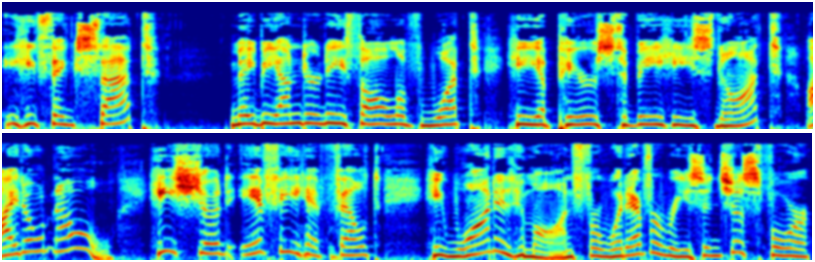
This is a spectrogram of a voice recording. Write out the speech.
He thinks that maybe underneath all of what he appears to be, he's not. I don't know. He should, if he had felt he wanted him on for whatever reason, just for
